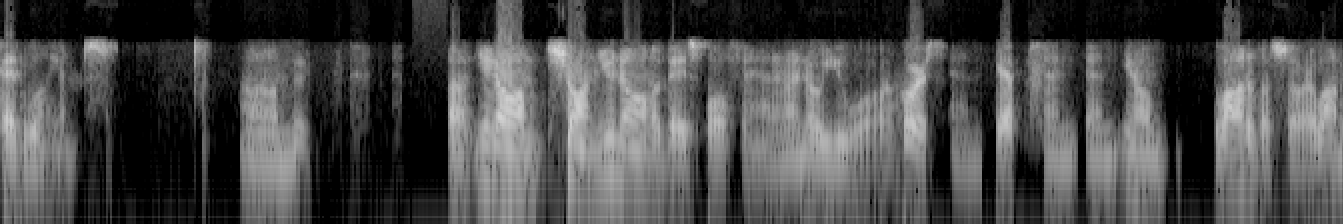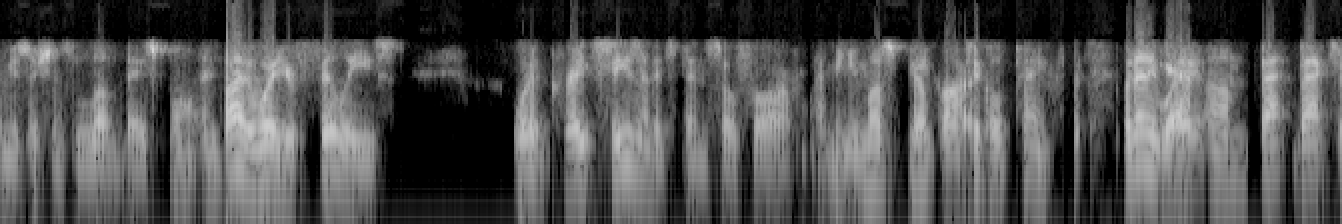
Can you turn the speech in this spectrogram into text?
Ted Williams. Um, uh, you know, I'm Sean. You know, I'm a baseball fan, and I know you are. Of course. And Yep. and and you know a lot of us are. A lot of musicians love baseball. And by the way your phillies what a great season it's been so far. I mean you must be far. tickled pink. But anyway um back back to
